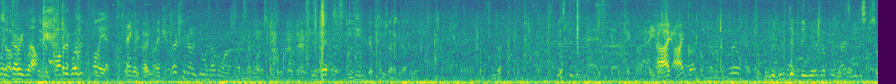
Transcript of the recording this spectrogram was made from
Went very well. Is informative, was it? Oh, yeah. Thank you very much. We're actually gonna do another one All right, all right, go. Let me do the dip thing here real quick. Let me just... Before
